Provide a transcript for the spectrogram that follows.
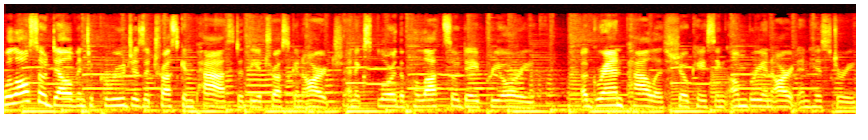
We'll also delve into Perugia's Etruscan past at the Etruscan Arch and explore the Palazzo dei Priori, a grand palace showcasing Umbrian art and history.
